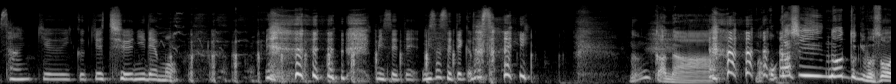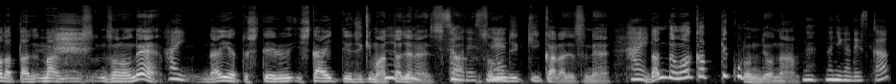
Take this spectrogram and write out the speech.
産休育休中にでも 見せて見させてください。なんかな、まあ、お菓子の時もそうだった。まあそのね、はい、ダイエットしてるしたいっていう時期もあったじゃないですか、うんうんそすね、その時期からですね、はい、だんだん分かってくるんだよな。な何がですか？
